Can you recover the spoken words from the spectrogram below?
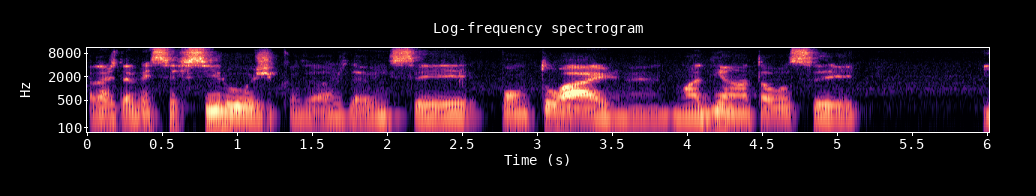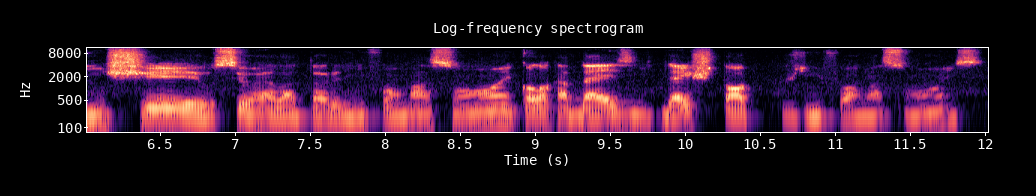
elas devem ser cirúrgicas, elas devem ser pontuais, né? Não adianta você encher o seu relatório de informações, colocar 10, 10 tópicos de informações,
